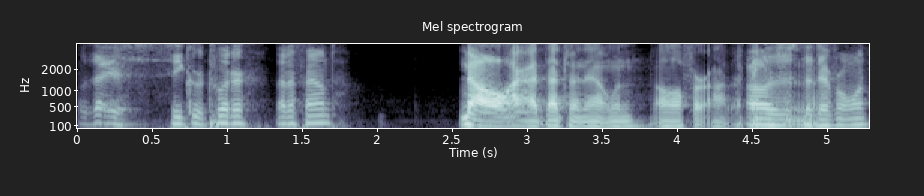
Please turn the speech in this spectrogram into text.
was that your secret Twitter that I found? no, I got that turned that one off. Or I think Oh, it was just a different one.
